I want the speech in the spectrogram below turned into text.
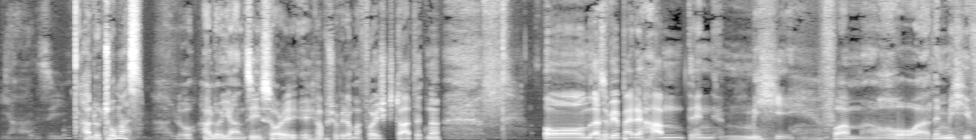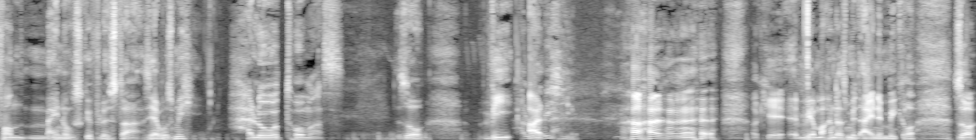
Jansi. Hallo, Thomas. Hallo, hallo Jansi. Sorry, ich habe schon wieder mal falsch gestartet. Ne? Und also wir beide haben den Michi vom Rohr, den Michi von Meinungsgeflüster. Servus Michi. Hallo Thomas. So, wie Hallo, all- Michi. okay, wir machen das mit einem Mikro. So,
